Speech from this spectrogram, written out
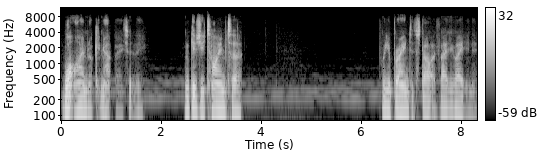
what I'm looking at basically and gives you time to for your brain to start evaluating it.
